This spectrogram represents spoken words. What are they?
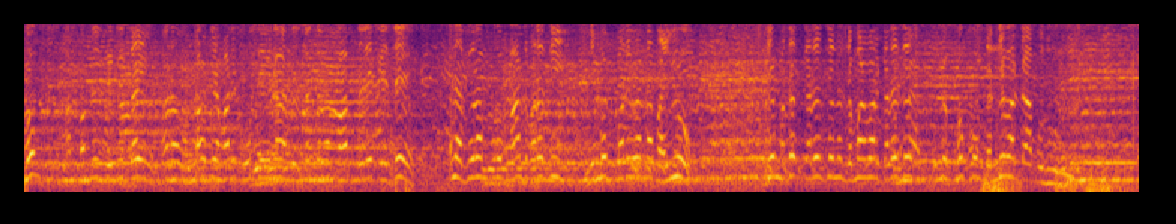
ખૂબ પબ્લિક ભેગી થઈ અને ઉત્સાહથી અમારી કુળદેવીના દર્શન કરવાનો લાભ દરેક લે છે. અને હજુરામ પૂરો પાંચ વર્ષથી નિમત પરિવારના ભાઈઓ જે મદદ કરે છે અને જમણવાર કરે છે, એમને ખૂબ ખૂબ ધન્યવાદ આપું છું.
